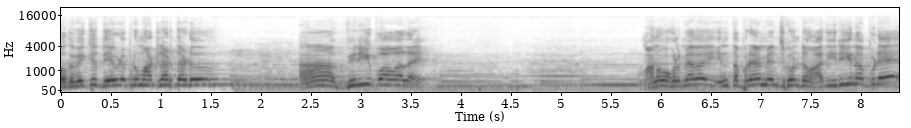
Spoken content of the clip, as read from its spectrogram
ఒక వ్యక్తితో దేవుడు ఎప్పుడు మాట్లాడతాడు? విరిగిపోవాలి. మనం ఒకళ్ళ మీద ఇంత ప్రేమ పెంచుకుంటాం. అది ఇరిగినప్పుడే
